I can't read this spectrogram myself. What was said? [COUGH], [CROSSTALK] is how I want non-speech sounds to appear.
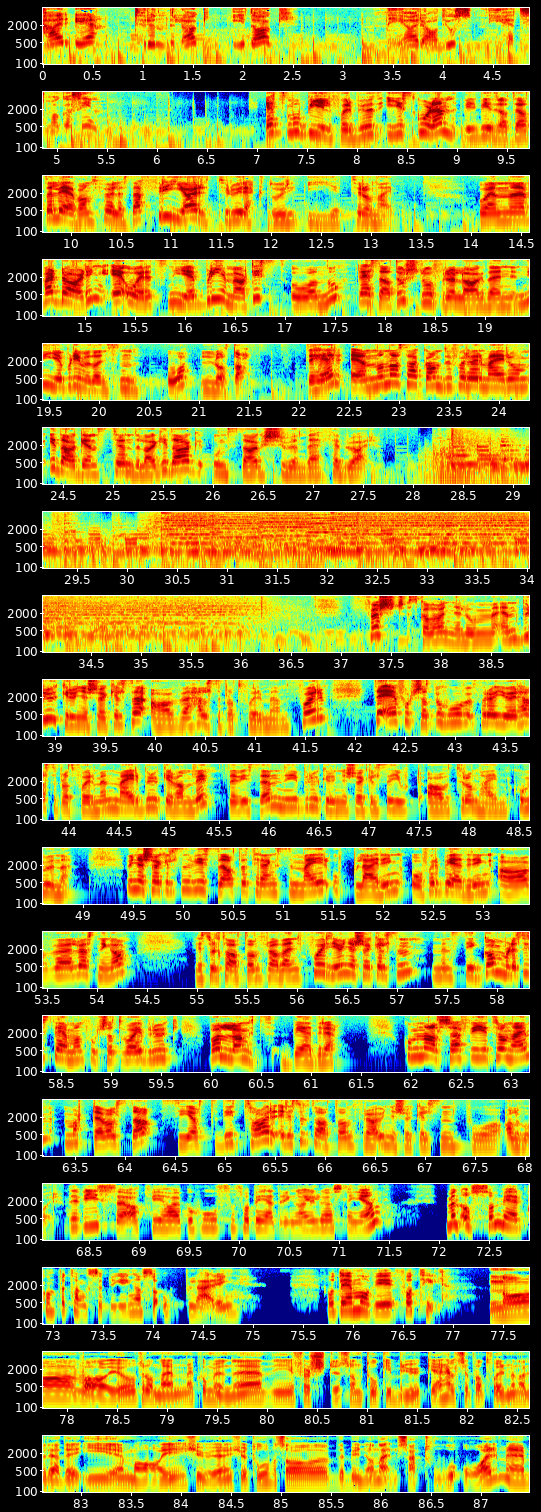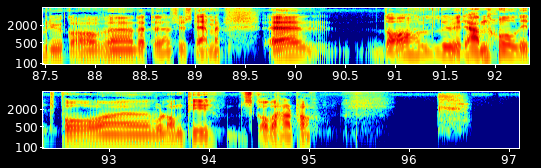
her er Trøndelag i dag. Nea Radios nyhetsmagasin. Et mobilforbud i skolen vil bidra til at elevene føler seg friere, tror rektor i Trondheim. Og en verdaling er årets nye BlimE-artist, og nå reiser hun til Oslo for å lage den nye BlimE-dansen og låta. Dette er noen av sakene du får høre mer om i dagens Trøndelag i dag, onsdag 7. februar. Først skal det handle om en brukerundersøkelse av Helseplattformen For Det er fortsatt behov for å gjøre Helseplattformen mer brukervennlig. Det viser en ny brukerundersøkelse gjort av Trondheim kommune. Undersøkelsen viser at det trengs mer opplæring og forbedring av løsninger. Resultatene fra den forrige undersøkelsen, mens de gamle systemene fortsatt var i bruk, var langt bedre. Kommunalsjef i Trondheim, Marte Valstad, sier at de tar resultatene fra undersøkelsen på alvor. Det viser at vi har behov for forbedringer i løsningen, men også mer kompetansebygging, altså opplæring. Og det må vi få til. Nå var jo Trondheim kommune de første som tok i bruk Helseplattformen allerede i mai 2022, så det begynner å nærme seg to år med bruk av eh, dette systemet. Eh, da lurer jeg nå litt på eh, hvor lang tid skal det her ta?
